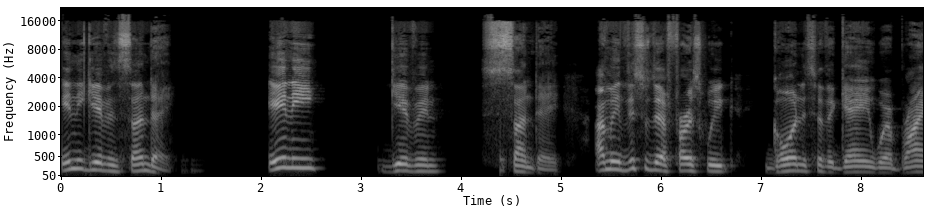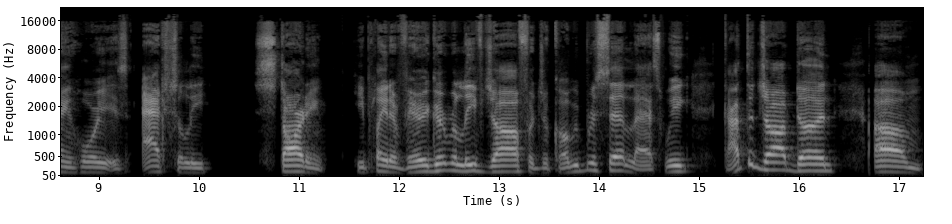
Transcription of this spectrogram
Any given Sunday, any given Sunday. I mean, this was their first week going into the game where Brian Hoyer is actually starting. He played a very good relief job for Jacoby Brissett last week. Got the job done. Um,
